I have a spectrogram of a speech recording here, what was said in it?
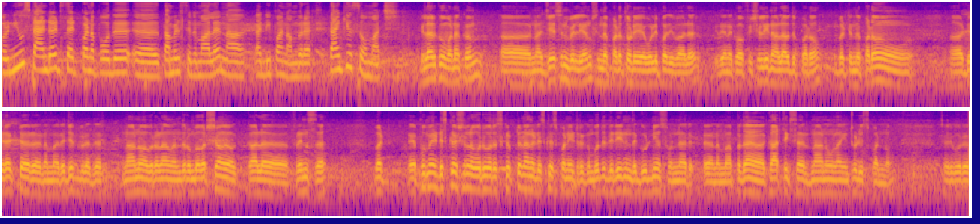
ஒரு நியூ ஸ்டாண்டர்ட் செட் பண்ண போது uh, தமிழ் சினிமாவில் நான் கண்டிப்பாக நம்புகிறேன் தேங்க்யூ ஸோ மச் எல்லாருக்கும் வணக்கம். ஆஹ் நான் ஜேசன் வில்லியம்ஸ் இந்த படத்துடைய ஒளிப்பதிவாளர். இது எனக்கு அஃபிஷியலி நாலாவது படம். பட் இந்த படம் டிரெக்டர் நம்ம ரஜித் பிரதர் நானும் அவரெல்லாம் வந்து ரொம்ப வருஷம் கால ஃப்ரெண்ட்ஸு பட் எப்போவுமே டிஸ்கஷனில் ஒரு ஒரு ஸ்கிரிப்ட் நாங்கள் டிஸ்கஸ் பண்ணிகிட்டு இருக்கும்போது திடீர்னு இந்த குட் நியூஸ் சொன்னார். நம்ம அப்போ தான் கார்த்திக் சார் நானும்லாம் இன்ட்ரொடியூஸ் பண்ணோம். சரி ஒரு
